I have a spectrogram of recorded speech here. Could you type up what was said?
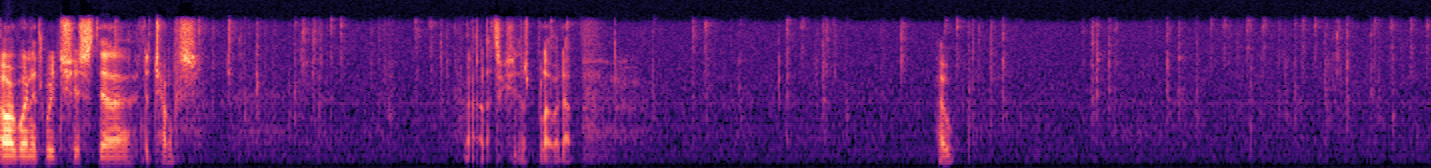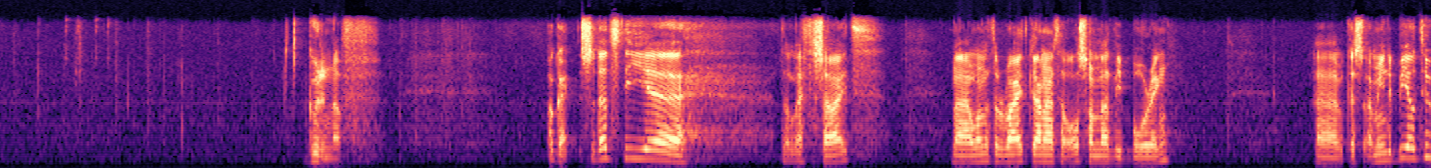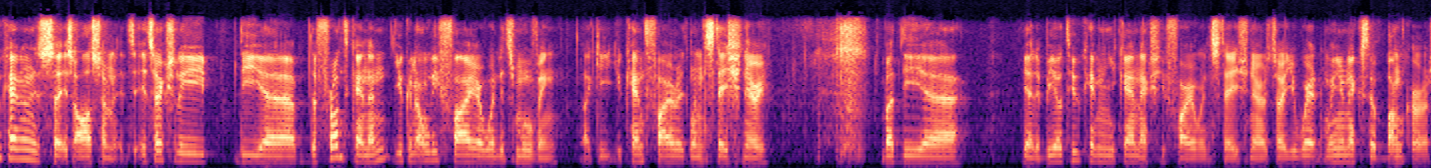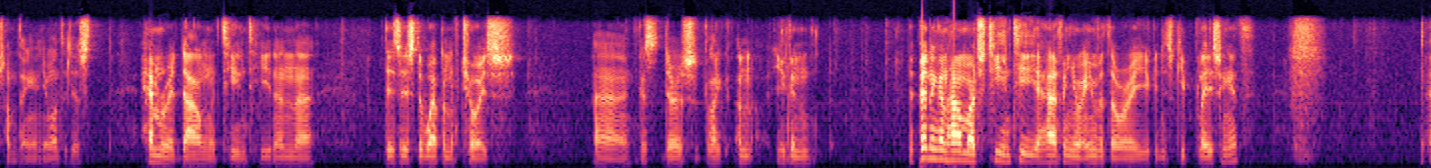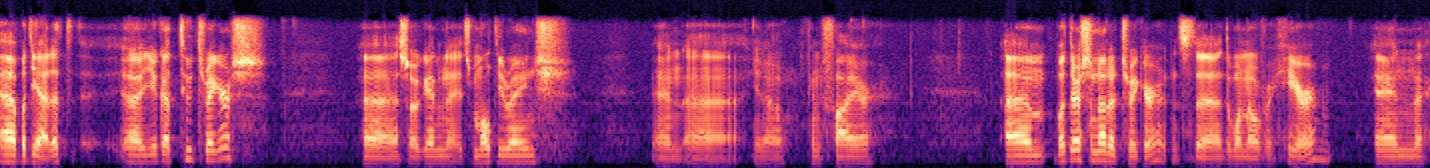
or when it reaches the, the chunks. Uh, let's actually just blow it up Oh. Good enough. Okay, so that's the uh, the left side. Now I wanted the right gunner to also not be boring. Uh, because I mean the B02 cannon is uh, is awesome. It's it's actually the uh, the front cannon you can only fire when it's moving. Like you, you can't fire it when stationary. But the uh, yeah, the B02 can you can actually fire when stationary. So you when you're next to a bunker or something and you want to just hammer it down with TNT, then uh, this is the weapon of choice. Because uh, there's like an you can, depending on how much TNT you have in your inventory, you can just keep placing it. Uh, but yeah, that uh, you got two triggers. so again, it's multi-range, and you know can fire. Um, but there's another trigger. It's the the one over here, and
